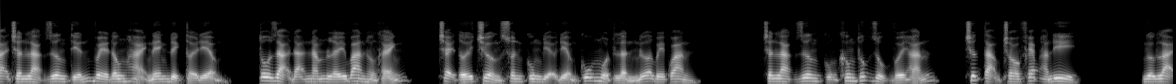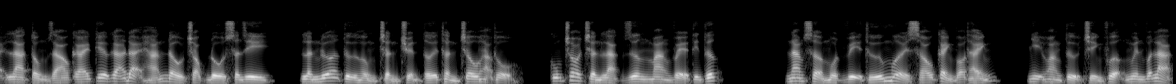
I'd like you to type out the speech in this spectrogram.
Tại Trần Lạc Dương tiến về Đông Hải nên địch thời điểm, Tô Dạ đã nắm lấy ban hồng khánh, chạy tới trường Xuân Cung địa điểm cũ một lần nữa bế quan. Trần Lạc Dương cũng không thúc giục với hắn, trước tạm cho phép hắn đi. Ngược lại là tổng giáo cái kia gã đại hán đầu chọc đồ sơn di, lần nữa từ Hồng Trần chuyển tới Thần Châu Hạo Thổ, cũng cho Trần Lạc Dương mang về tin tức. Nam sở một vị thứ 16 cảnh võ thánh, nhị hoàng tử Trình Phượng Nguyên vẫn lạc.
